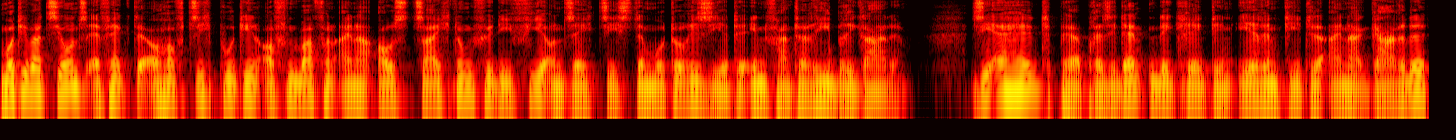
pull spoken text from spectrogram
Motivationseffekte erhofft sich Putin offenbar von einer Auszeichnung für die 64. motorisierte Infanteriebrigade. Sie erhält per Präsidentendekret den Ehrentitel einer Garde,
